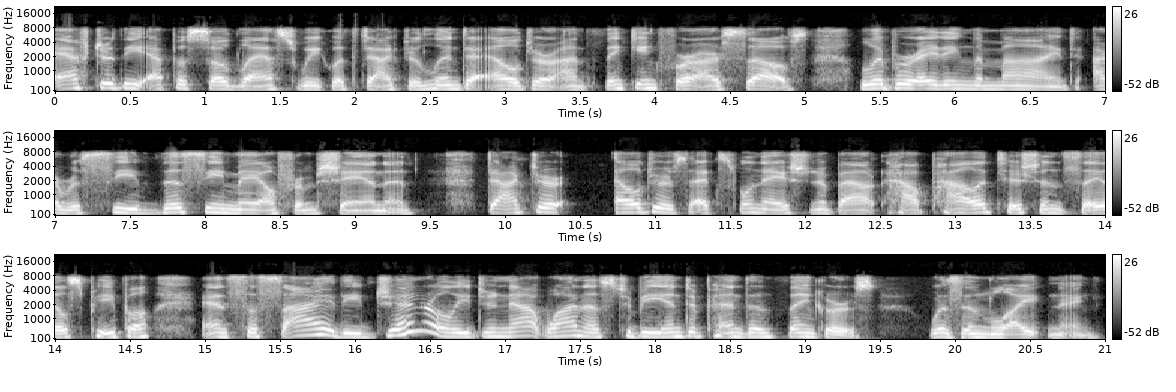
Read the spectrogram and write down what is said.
After the episode last week with Dr. Linda Elder on thinking for ourselves, liberating the mind, I received this email from Shannon. Dr. Elder's explanation about how politicians, salespeople, and society generally do not want us to be independent thinkers was enlightening.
